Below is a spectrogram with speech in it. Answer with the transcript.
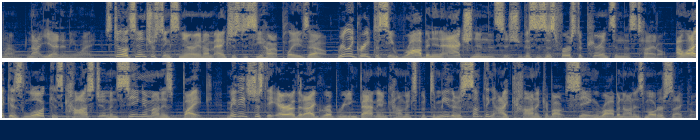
well, not yet anyway. Still, it's an interesting scenario and I'm anxious to see how it plays out. Really great to see Robin in action in this issue. This is his first appearance in this title. I like his look, his costume, and seeing him on his bike. Maybe it's just the era that I grew up reading Batman comics, but to me there's something iconic about seeing Robin on his motorcycle.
